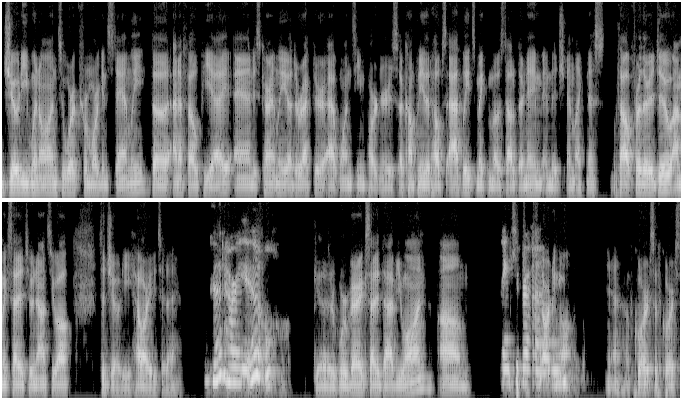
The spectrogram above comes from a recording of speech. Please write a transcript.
Jyoti went on to work for Morgan Stanley, the NFLPA, and is currently a director at One Team Partners, a company that helps athletes make the most out of their name, image, and likeness. Without further ado, I'm excited to announce you all to Jyoti. How are you today? Good. How are you? Good. We're very excited to have you on. Um, Thank you for starting off. Yeah, of course, of course.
